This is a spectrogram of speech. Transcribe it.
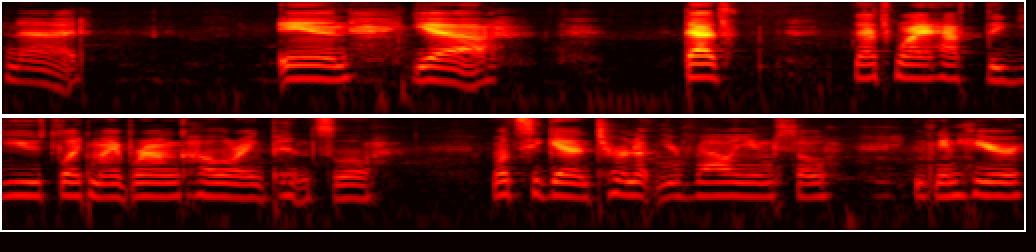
Mad. And yeah. That's that's why I have to use like my brown coloring pencil. Once again, turn up your volume so you can hear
